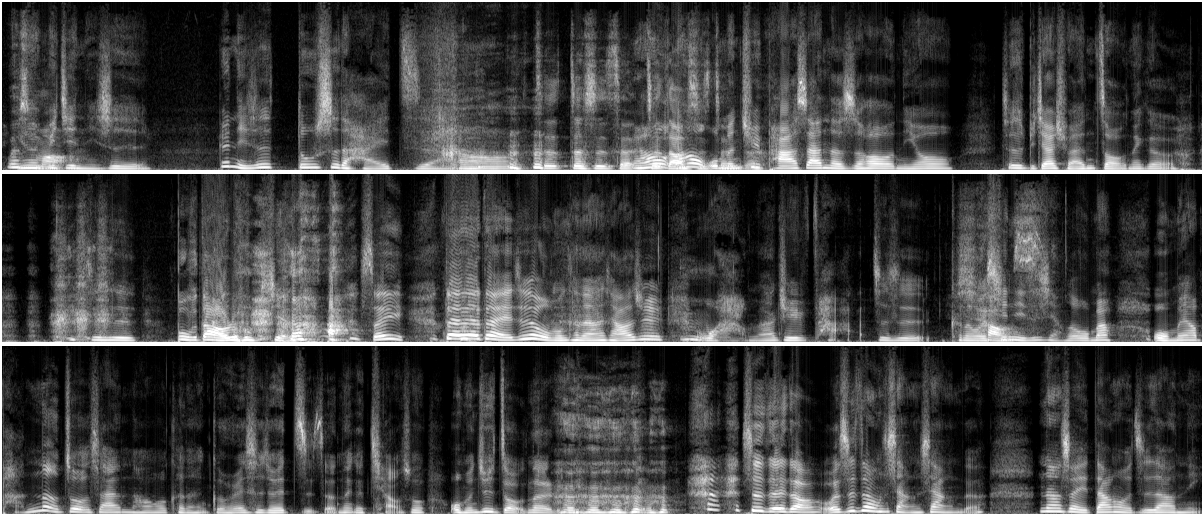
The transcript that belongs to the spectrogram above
为？因为毕竟你是，因为你是都市的孩子啊。啊、哦，这这是真。然后，然后我们去爬山的时候，你又就是比较喜欢走那个，就是。步道路线，所以对对对，就是我们可能想要去哇，我们要去爬，就是可能我心里是想说，我们要我们要爬那座山，然后可能格瑞斯就会指着那个桥说，我们去走那里，是这种，我是这种想象的。那所以当我知道你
